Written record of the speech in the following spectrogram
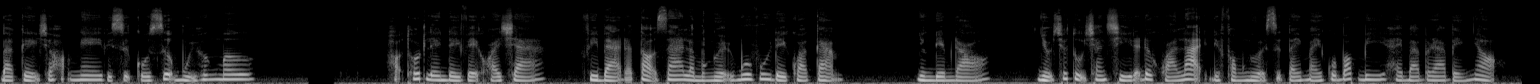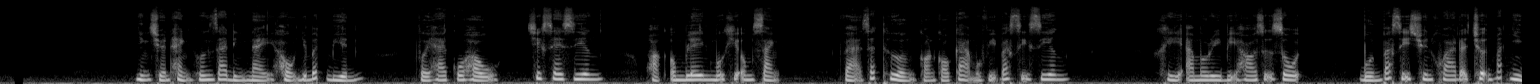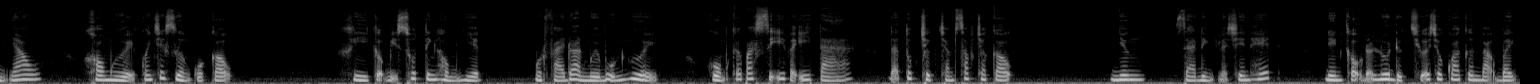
Bà kể cho họ nghe về sự cố rượu mùi hương mơ. Họ thốt lên đầy vẻ khoái trá Vì bà đã tỏ ra là một người mua vui đầy quả cảm. Nhưng đêm đó Nhiều chiếc tủ trang trí đã được khóa lại Để phòng ngừa sự tay máy của Bobby hay Barbara bé nhỏ. Những chuyến hành hương gia đình này hầu như bất biến. Với hai cô hầu, chiếc xe riêng Hoặc ông lên mỗi khi ông sảnh Và rất thường còn có cả một vị bác sĩ riêng Khi Amory bị ho dữ dội Bốn bác sĩ chuyên khoa đã trợn mắt nhìn nhau, khom người quanh chiếc giường của cậu. Khi cậu bị sốt tinh hồng nhiệt, một phái đoàn 14 người, gồm các bác sĩ và y tá, đã túc trực chăm sóc cho cậu. Nhưng gia đình là trên hết, nên cậu đã luôn được chữa cho qua cơn bạo bệnh.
